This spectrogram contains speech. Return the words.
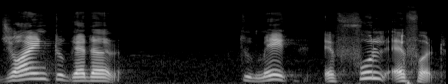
join together to make a full effort,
